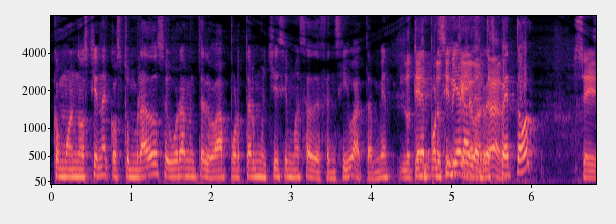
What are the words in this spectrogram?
como nos tiene acostumbrados, seguramente le va a aportar muchísimo esa defensiva también. Lo tiene, que por sí de respeto. Sí.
